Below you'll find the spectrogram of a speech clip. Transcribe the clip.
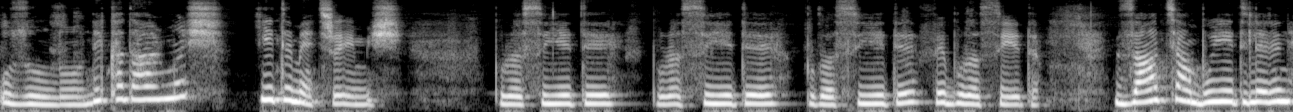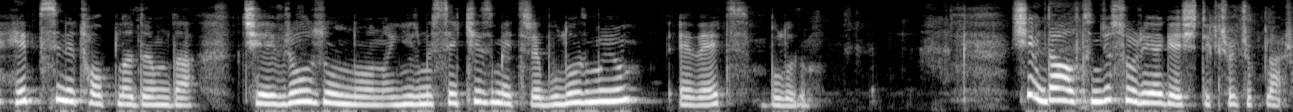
uzunluğu ne kadarmış? 7 metreymiş. Burası 7, burası 7, burası 7 ve burası 7. Zaten bu 7'lerin hepsini topladığımda çevre uzunluğunu 28 metre bulur muyum? Evet, bulurum. Şimdi 6. soruya geçtik çocuklar.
